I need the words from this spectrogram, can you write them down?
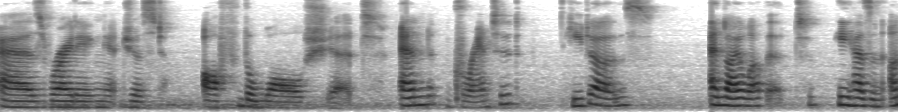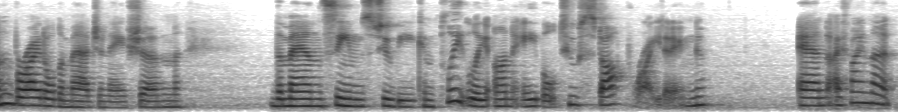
as writing just off the wall shit. And granted, he does and I love it. He has an unbridled imagination. The man seems to be completely unable to stop writing, and I find that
